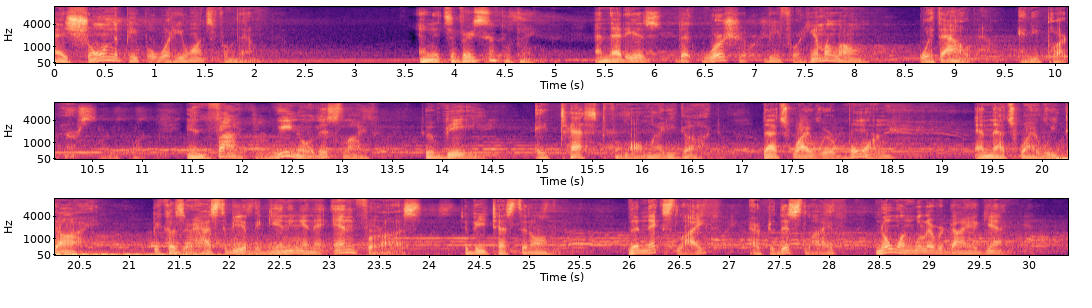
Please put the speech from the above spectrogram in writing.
has shown the people what He wants from them. And it's a very simple thing, and that is that worship be for Him alone without any partners. In fact, we know this life to be a test from Almighty God. That's why we're born, and that's why we die, because there has to be a beginning and an end for us to be tested on. The next life, after this life, no one will ever die again.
